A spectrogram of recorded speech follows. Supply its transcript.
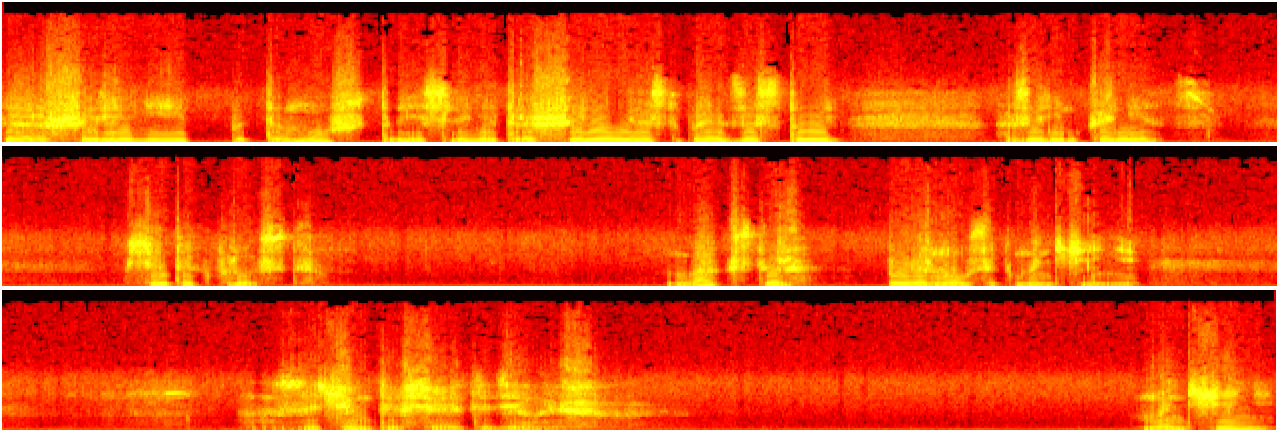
о расширении, потому что если нет расширения, наступает застой, а за ним конец. Все так просто. Бакстер повернулся к Манчини. «Зачем ты все это делаешь?» Манчини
